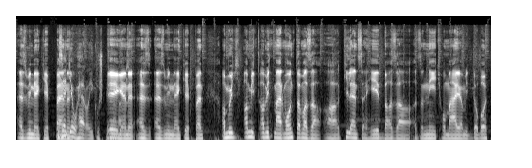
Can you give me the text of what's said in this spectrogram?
ez mindenképpen... Ez egy jó heroikus pillanat. Igen, ez, ez mindenképpen. Amúgy, amit, amit már mondtam, az a, a 97-ben az a, az a négy homály, amit dobott,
